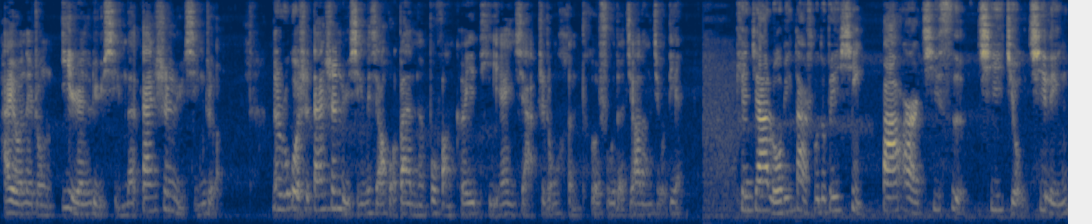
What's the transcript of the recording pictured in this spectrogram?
还有那种一人旅行的单身旅行者。那如果是单身旅行的小伙伴呢，不妨可以体验一下这种很特殊的胶囊酒店。添加罗宾大叔的微信八二七四七九七零，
